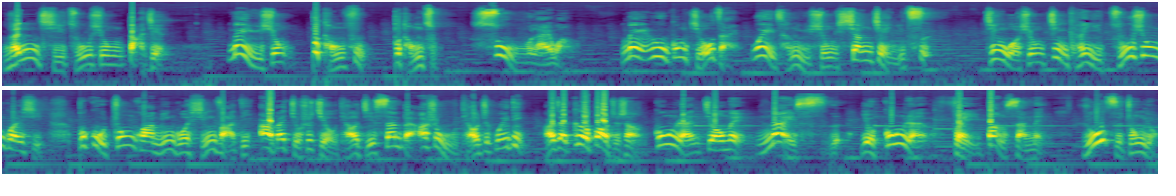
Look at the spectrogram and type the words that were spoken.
文起族兄大见，妹与兄不同父不同祖，素无来往。妹入宫九载，未曾与兄相见一次。今我兄竟肯以族兄关系，不顾中华民国刑法第二百九十九条及三百二十五条之规定，而在各报纸上公然娇媚耐死，又公然诽谤三妹，如此忠勇。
